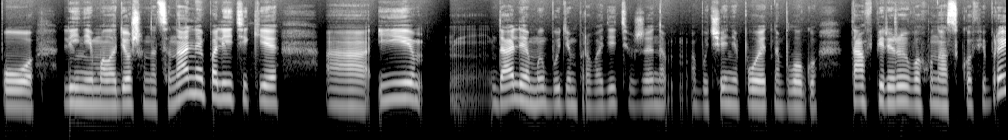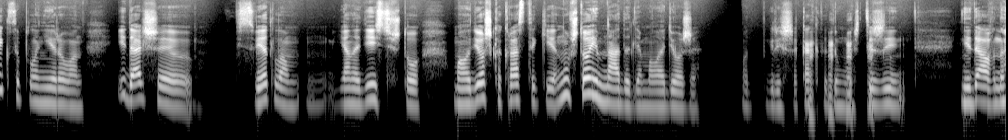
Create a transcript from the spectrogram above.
по линии молодежи в национальной политике, а, и Далее мы будем проводить уже обучение по этноблогу. Там в перерывах у нас кофе-брейк запланирован. И дальше в светлом, я надеюсь, что молодежь как раз-таки... Ну, что им надо для молодежи? Вот, Гриша, как ты думаешь? Ты же недавно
